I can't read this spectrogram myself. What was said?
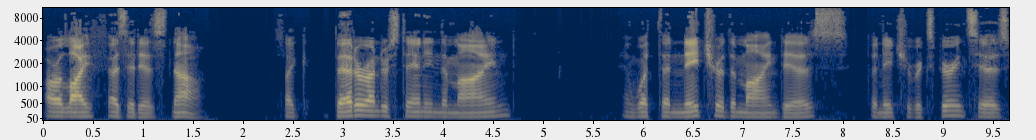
our life as it is now. It's like better understanding the mind and what the nature of the mind is, the nature of experience is,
